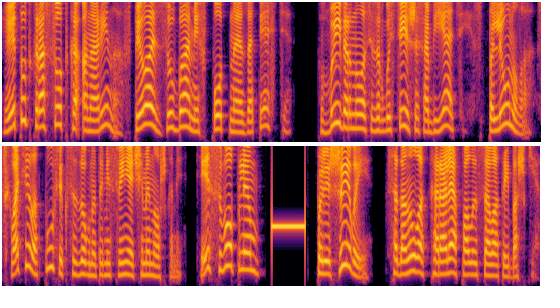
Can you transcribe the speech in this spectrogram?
и тут красотка Анарина впилась зубами в потное запястье вывернулась из августейших объятий, сплюнула, схватила пуфик с изогнутыми свинячьими ножками и с воплем «Полишивый!» саданула короля по лысоватой башке.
